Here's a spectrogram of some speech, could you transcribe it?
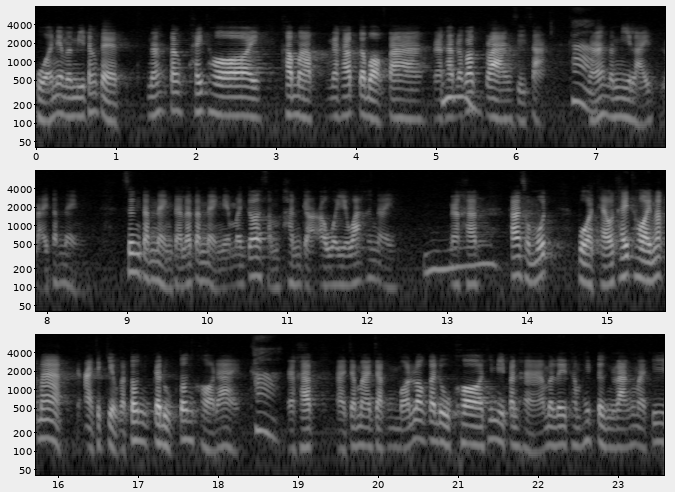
หัวเนี่ยมันมีตั้งแต่นะตั้งท้ายทอยขมับนะครับกระบอกตานะครับอืมแล้วก็กลางศีรษะค่ะนะมันมีหลายหลายตำแหน่ง ซึ่งตำแหน่งแต่ละตำแหน่งเนี่ยมันก็สัมพันธ์กับอวัยวะข้างในอืมนะครับ ถ้าสมมุติปวดแถวท้ายทอยมาก ๆ อาจจะเกี่ยวกับต้นกระดูกต้นคอได้ค่ะนะครับ อาจจะมาจากหมอนรองกระดูกคอที่มีปัญหามันเลยทำให้ตึงรั้งมาที่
